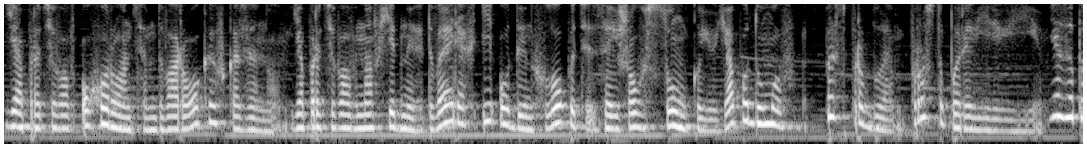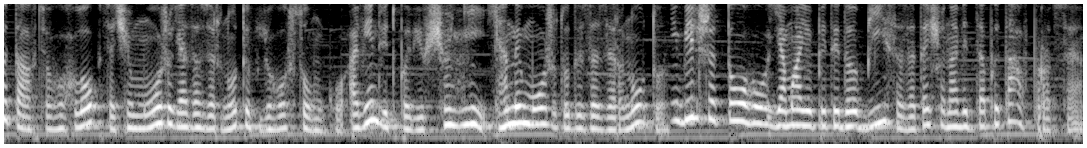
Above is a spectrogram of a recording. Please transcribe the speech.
Я працював охоронцем два роки в казино. Я працював на вхідних дверях, і один хлопець зайшов з сумкою. Я подумав. Без проблем, просто перевірю її. Я запитав цього хлопця, чи можу я зазирнути в його сумку. А він відповів, що ні, я не можу туди зазирнути. І більше того, я маю піти до біса за те, що навіть запитав про це.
